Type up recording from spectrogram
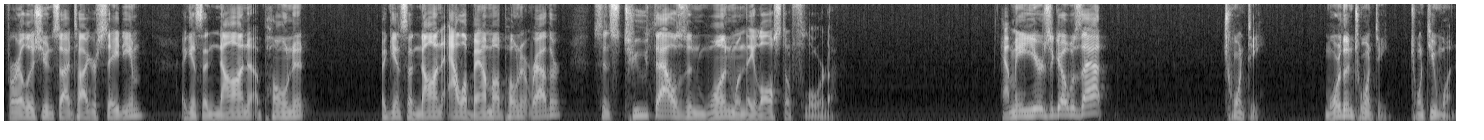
for LSU inside Tiger Stadium against a non-opponent against a non Alabama opponent, rather, since 2001 when they lost to Florida. How many years ago was that? 20. More than 20. 21.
